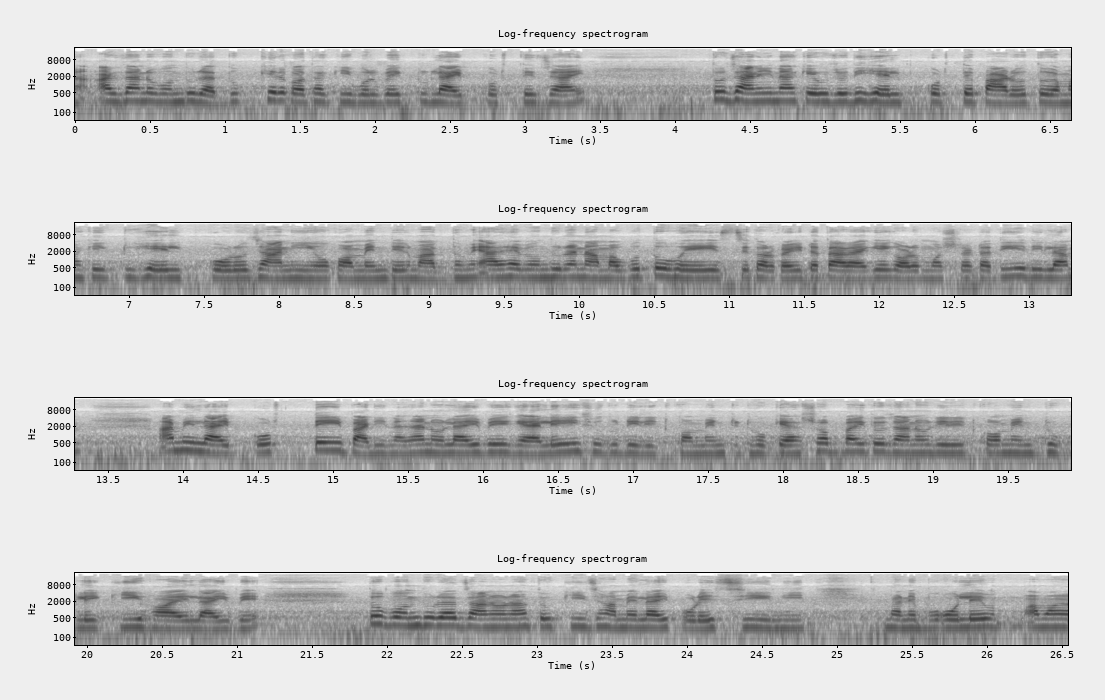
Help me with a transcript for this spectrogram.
না? আর জানো বন্ধুরা, দুঃখের কথা কি বলব? একটু লাইভ করতে যাই। তো জানি না, কেউ যদি হেল্প করতে পারো তো আমাকে একটু হেল্প করো, জানিও কমেন্টের মাধ্যমে। আর হ্যাঁ বন্ধুরা, নামাবো তো হয়ে এসছে তরকারিটা, তার আগে গরম মশলাটা দিয়ে দিলাম। আমি লাইভ করতেই পারি না, জানো? লাইভে গেলেই শুধু ডিলিট কমেন্ট ঢোকে। আর সবাই তো জানো ডিলিট কমেন্ট ঢুকলে কি হয় লাইভে তো বন্ধুরা, জানো না তো কি ঝামেলায় পড়েছি নি? মানে বলে আমার,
